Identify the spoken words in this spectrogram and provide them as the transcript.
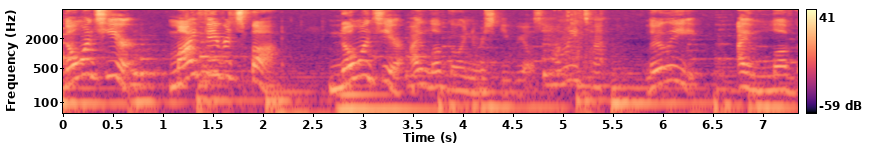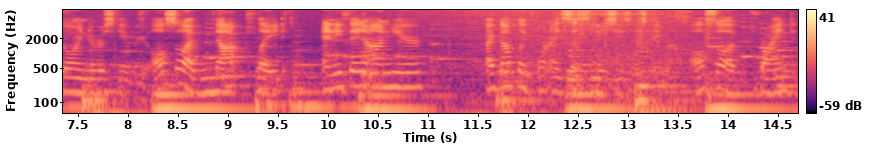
No one's here. My favorite spot. No one's here. I love going to Risky Reels. How many times? Literally, I love going to Risky Reels. Also, I've not played anything on here. I've not played Fortnite since the new seasons came out. Also, I've grinded.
